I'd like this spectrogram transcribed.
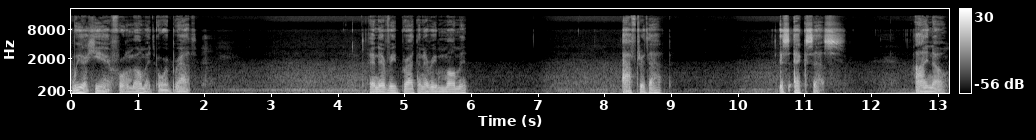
We are here for a moment or a breath. And every breath and every moment after that is excess. I know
